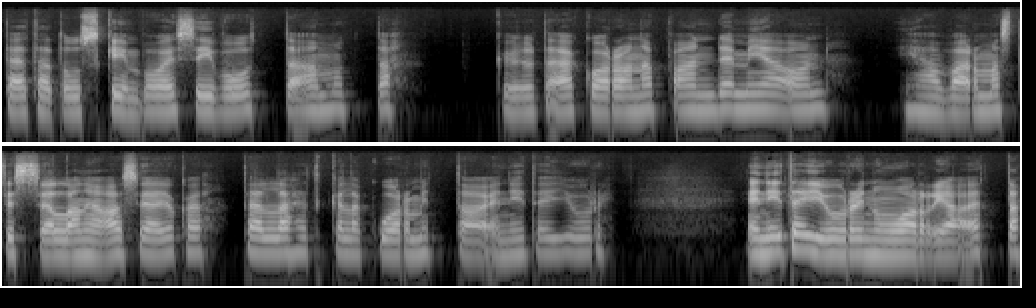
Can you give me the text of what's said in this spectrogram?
tätä tuskin voi sivuuttaa, mutta kyllä tämä koronapandemia on ihan varmasti sellainen asia, joka tällä hetkellä kuormittaa eniten juuri, eniten juuri nuoria, että,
